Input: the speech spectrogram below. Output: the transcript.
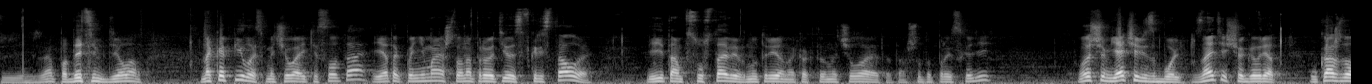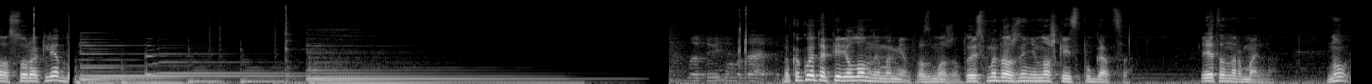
не знаю, под этим делом накопилась мочевая кислота, и я так понимаю, что она превратилась в кристаллы, и там в суставе внутри она как-то начала это там что-то происходить. В общем, я через боль. Знаете, еще говорят, у каждого 40 лет Ну это, видимо, да, это Ну, какой-то переломный момент, возможно. То есть мы должны немножко испугаться. И это нормально. Ну,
